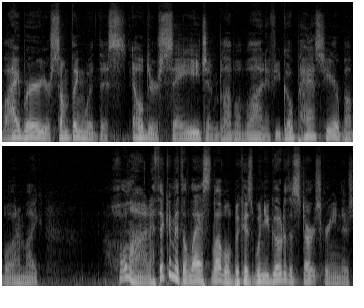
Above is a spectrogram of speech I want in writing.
library or something with this elder sage and blah blah blah. And if you go past here, blah blah. And I'm like, hold on, I think I'm at the last level because when you go to the start screen, there's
